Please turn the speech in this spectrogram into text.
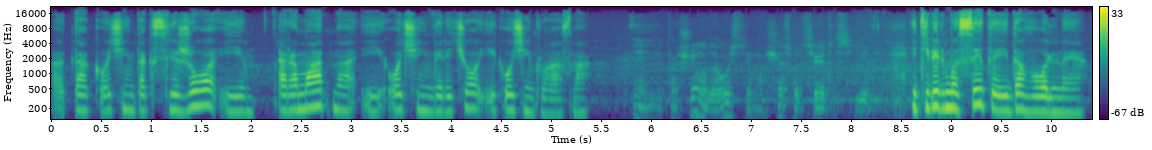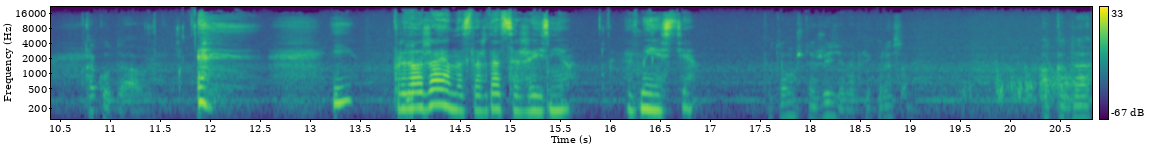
э, так, очень так свежо и ароматно, и очень горячо, и очень классно. И большим удовольствием мы сейчас вот все это съели. И теперь мы сытые и довольные. Как удавы. И продолжаем наслаждаться жизнью вместе. Потому что жизнь, она прекрасна. А когда,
